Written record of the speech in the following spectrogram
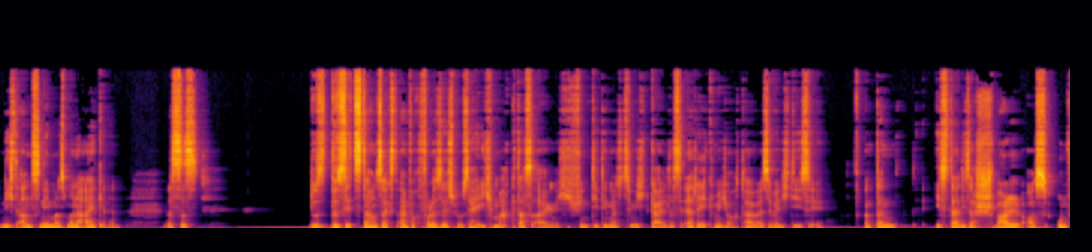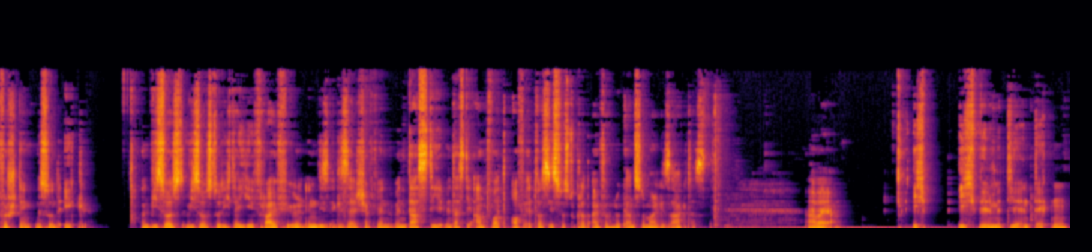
nicht anzunehmen als meine eigenen. Das ist, du, du sitzt da und sagst einfach voller Selbstbewusstsein, hey, ich mag das eigentlich. Ich finde die Dinger ziemlich geil. Das erregt mich auch teilweise, wenn ich die sehe. Und dann ist da dieser Schwall aus Unverständnis und Ekel. Und wie sollst, wie sollst du dich da je frei fühlen in dieser Gesellschaft, wenn, wenn, das die, wenn das die Antwort auf etwas ist, was du gerade einfach nur ganz normal gesagt hast? Aber ja, ich, ich will mit dir entdecken,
